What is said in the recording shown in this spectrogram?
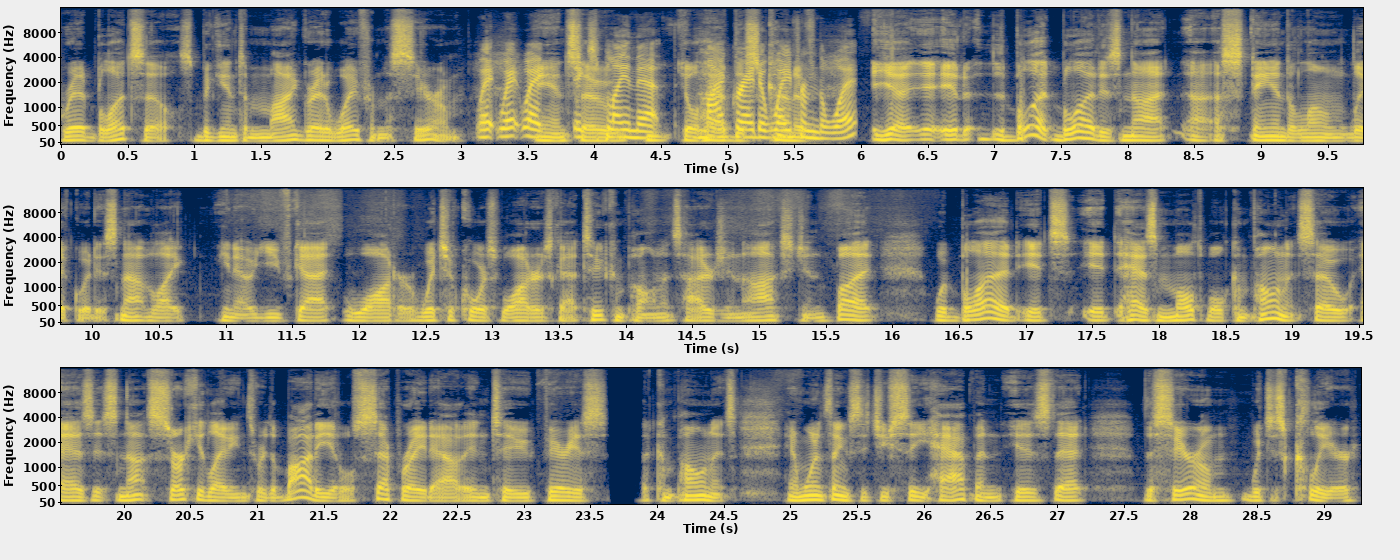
red blood cells begin to migrate away from the serum. Wait, wait, wait. And so Explain that. you'll Migrate away from of- the what? Yeah, it, it the blood blood is not uh, a standalone liquid. It's not like you know you've got water, which of course water's got two components, hydrogen and oxygen. But with blood, it's it has multiple components. So as it's not circulating through the body, it'll separate out into various uh, components. And one of the things that you see happen is that the serum, which is clear,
